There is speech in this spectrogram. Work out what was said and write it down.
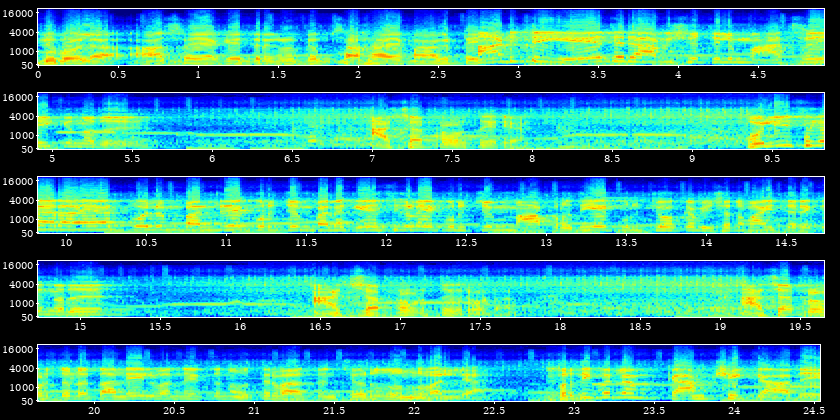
ഇതുപോലെ ആശ്രയ കേന്ദ്രങ്ങൾക്കും സഹായമാകട്ടെ. നാടിന്റെ ഏതൊരാവശ്യത്തിലും ആശ്രയിക്കുന്നത് ആശാപ്രവർത്തകരെയാണ്. പോലീസുകാരായാൽ പോലും പലരെക്കുറിച്ചും പല കേസുകളെക്കുറിച്ചും ആ പ്രതിയെക്കുറിച്ചും ഒക്കെ വിശദമായി തിരക്കുന്നത് ആശാപ്രവർത്തകരോടാണ്. ആശാപ്രവർത്തകരുടെ തലയിൽ വന്നേക്കുന്ന ഉത്തരവാദിത്വം ചെറുതൊന്നുമല്ല. പ്രതിഫലം കാക്ഷിക്കാതെ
